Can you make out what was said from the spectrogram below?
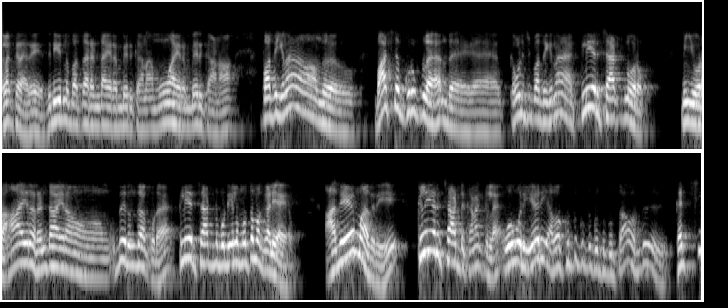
இழக்கிறாரு. திடீர்னு பார்த்தா ரெண்டாயிரம் பேர் காணா மூவாயிரம் பேர் காணோம் பாத்தீங்கன்னா அந்த வாட்ஸ்அப் குரூப்பில் அந்த கவனித்து கவனிச்சு கிளியர் சாட்னு வரும். நீங்கள் ஒரு ஆயிரம் ரெண்டாயிரம் இது இருந்தால் கூட கிளியர் சாட்னு போட்டியில் மொத்தமாக காலி ஆயிரும். அதே மாதிரி கிளியர் சாட்டு கணக்கில் ஒவ்வொரு ஏரியாவை குத்து குத்து குத்து குத்தா வந்து கட்சி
